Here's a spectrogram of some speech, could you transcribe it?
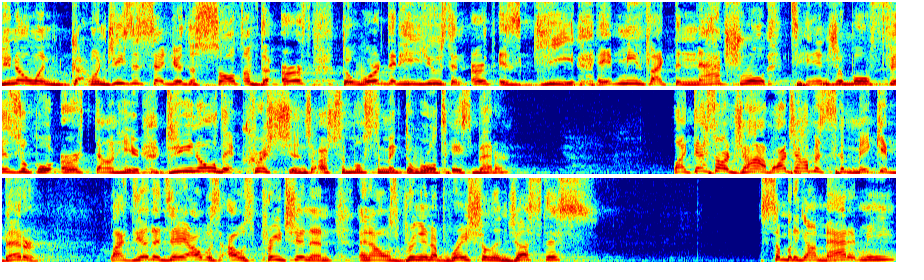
You know, when, God, when Jesus said you're the salt of the earth, the word that he used in earth is ghee. It means like the natural, tangible, physical earth down here. Do you know that Christians are supposed to make the world taste better? Like that's our job. Our job is to make it better. Like the other day, I was, I was preaching and, and I was bringing up racial injustice. Somebody got mad at me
